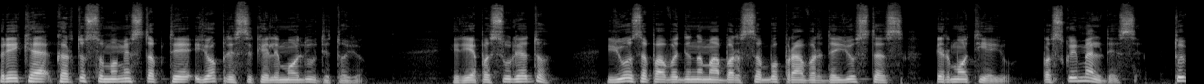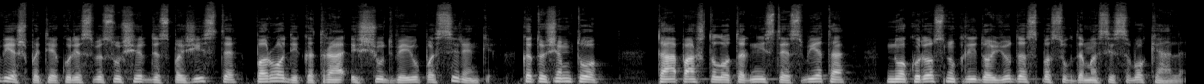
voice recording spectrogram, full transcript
reikia kartu su mumis tapti jo prisikelimo liudytoju. Ir jie pasiūlė du. Juozapą vadinamą Barsabu pravardę Justas ir motiejų. Paskui meldėsi. Tu viešpatie, kuris visų širdis pažįsti, parodyk, katrą iš šių dviejų pasirenki, kad užimtų tą paštalo tarnystės vietą, nuo kurios nuklydo Judas pasukdamas į savo kelią.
